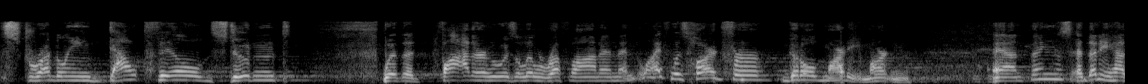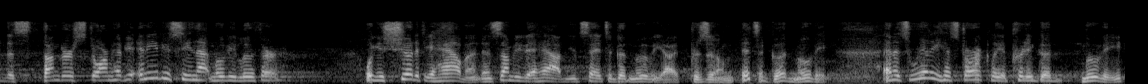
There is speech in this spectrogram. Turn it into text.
struggling, doubt filled student with a father who was a little rough on him, and life was hard for good old Marty, Martin. And things, and then he had this thunderstorm. Have you, any of you seen that movie, Luther? Well, you should if you haven't, and some of you have, you'd say it's a good movie, I presume. It's a good movie. And it's really historically a pretty good movie.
